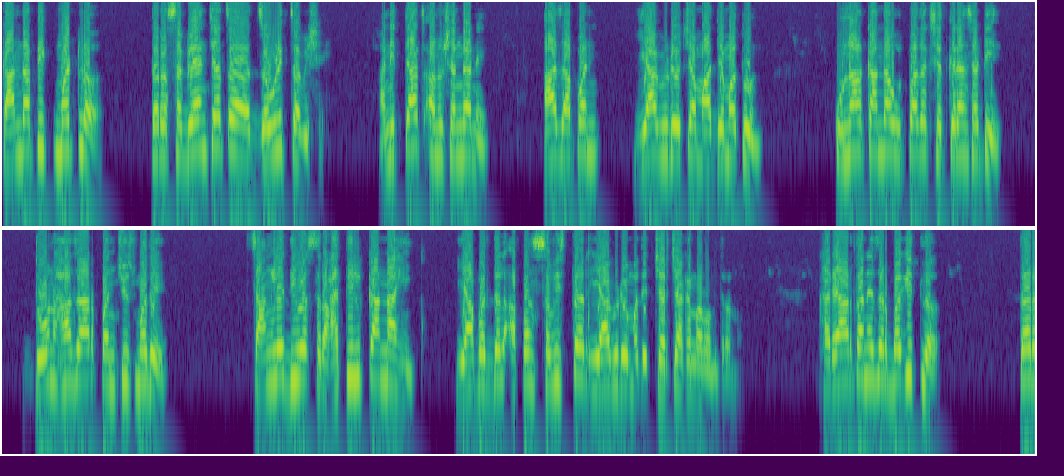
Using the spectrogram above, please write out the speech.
कांदा पीक म्हटलं तर सगळ्यांच्याच जवळीकचा विषय. आणि त्याच अनुषंगाने आज आपण या व्हिडिओच्या माध्यमातून उन्हाळ कांदा उत्पादक शेतकऱ्यांसाठी दोन हजार पंचवीसमध्ये चांगले दिवस राहतील का नाही याबद्दल आपण सविस्तर या व्हिडिओमध्ये चर्चा करणार आहोत मित्रांनो. खऱ्या अर्थाने जर बघितलं तर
